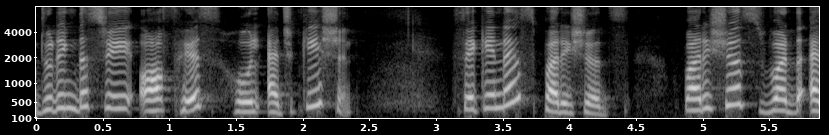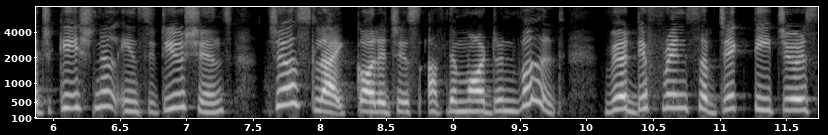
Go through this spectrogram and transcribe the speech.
during the stay of his whole education. Second is parishads. Parishads were the educational institutions just like colleges of the modern world where different subject teachers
